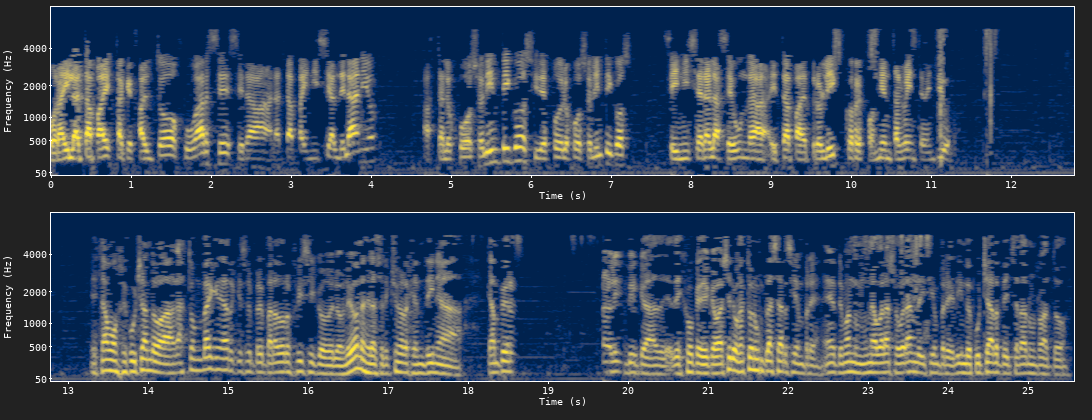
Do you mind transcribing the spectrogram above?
por ahí la etapa esta que faltó jugarse será la etapa inicial del año hasta los Juegos Olímpicos y después de los Juegos Olímpicos se iniciará la segunda etapa de Pro League correspondiente al 2021. Estamos escuchando a Gastón Wegner, que es el preparador físico de los Leones de la selección argentina campeona olímpica de, hockey de caballeros. Gastón, un placer siempre. ¿eh? Te mando un abrazo grande y siempre lindo escucharte y charlar un rato.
